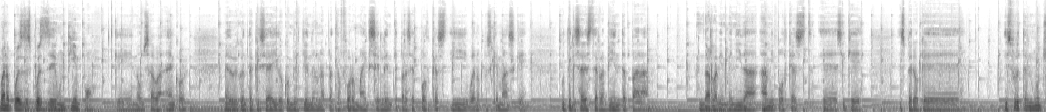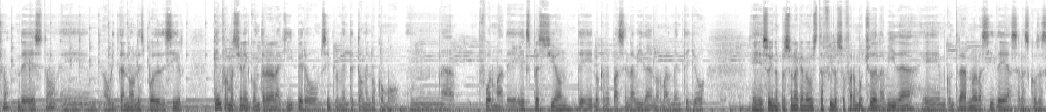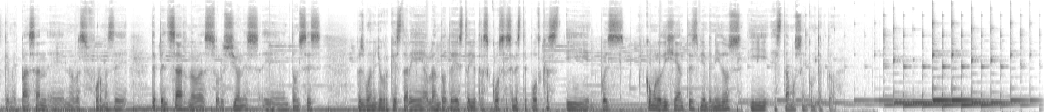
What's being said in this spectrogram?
Bueno, pues después de un tiempo que no usaba Anchor, me doy cuenta que se ha ido convirtiendo en una plataforma excelente para hacer podcast y bueno, pues qué más que utilizar esta herramienta para dar la bienvenida a mi podcast. Eh, así que espero que disfruten mucho de esto. Eh, ahorita no les puedo decir qué información encontrarán aquí, pero simplemente tómenlo como una forma de expresión de lo que me pasa en la vida. Normalmente yo eh, soy una persona que me gusta filosofar mucho de la vida, eh, encontrar nuevas ideas a las cosas que me pasan, eh, nuevas formas de, de, pensar, nuevas soluciones. entonces, pues bueno, yo creo que estaré hablando de esta y otras cosas en este podcast y pues como lo dije antes, bienvenidos y estamos en contacto.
